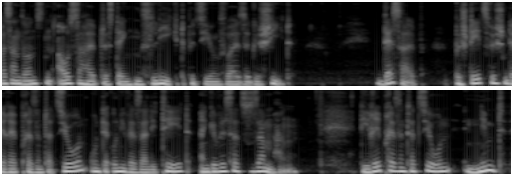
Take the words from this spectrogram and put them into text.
was ansonsten außerhalb des Denkens liegt bzw. geschieht. Deshalb besteht zwischen der Repräsentation und der Universalität ein gewisser Zusammenhang. Die Repräsentation nimmt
